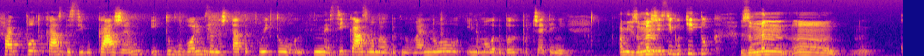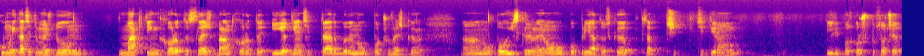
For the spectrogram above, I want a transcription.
Това е подкаст да си го кажем и тук говорим за нещата, които не си казваме обикновено и не могат да бъдат прочетени. Ами за мен... Кажи си го ти тук. За мен а, комуникацията между маркетинг хората, слеж бранд хората и агенцията трябва да бъде много по-човешка, а, много по-искрена и много по-приятелска. ще цитирам или по-скоро ще посоча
